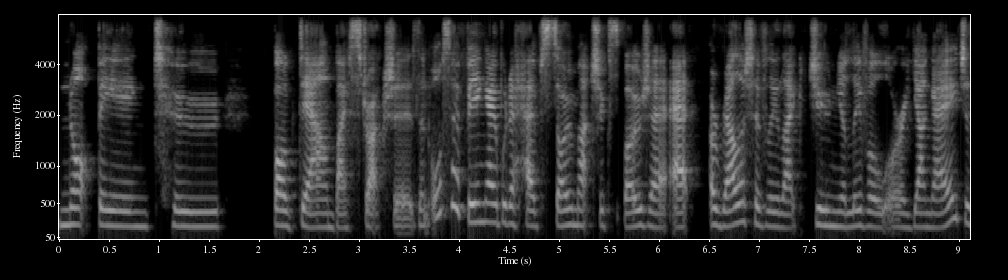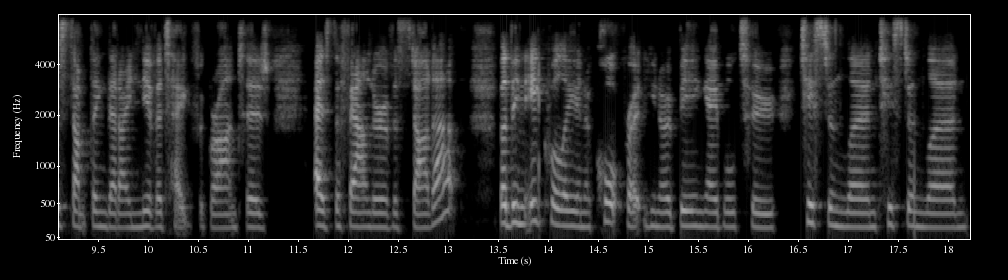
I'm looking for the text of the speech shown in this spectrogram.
not being too bogged down by structures and also being able to have so much exposure at a relatively like junior level or a young age is something that I never take for granted as the founder of a startup. But then, equally, in a corporate, you know, being able to test and learn, test and learn,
